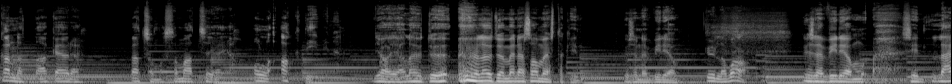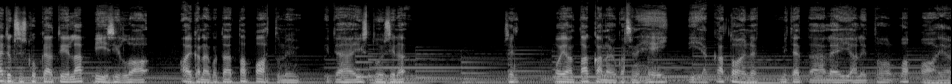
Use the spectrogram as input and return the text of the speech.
kannattaa käydä katsomassa matseja ja olla aktiivinen. Joo, ja löytyy, löytyy meidän somestakin kyseinen video. Kyllä vaan. Kyseinen video, siinä lähetyksessä kun käytiin läpi silloin aikana, kun tämä tapahtui, niin itsehän istuin siinä sen pojan takana, joka sen heitti ja katoin, että miten tämä leijaili tuohon lapaan ja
